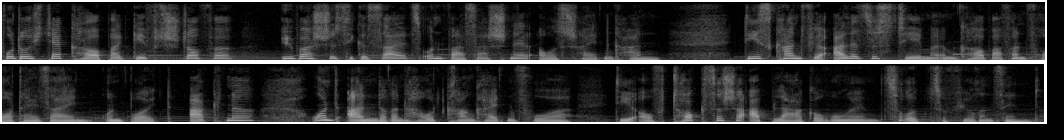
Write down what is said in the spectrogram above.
wodurch der Körper Giftstoffe, überschüssiges Salz und Wasser schnell ausscheiden kann. Dies kann für alle Systeme im Körper von Vorteil sein und beugt Akne und anderen Hautkrankheiten vor, die auf toxische Ablagerungen zurückzuführen sind.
